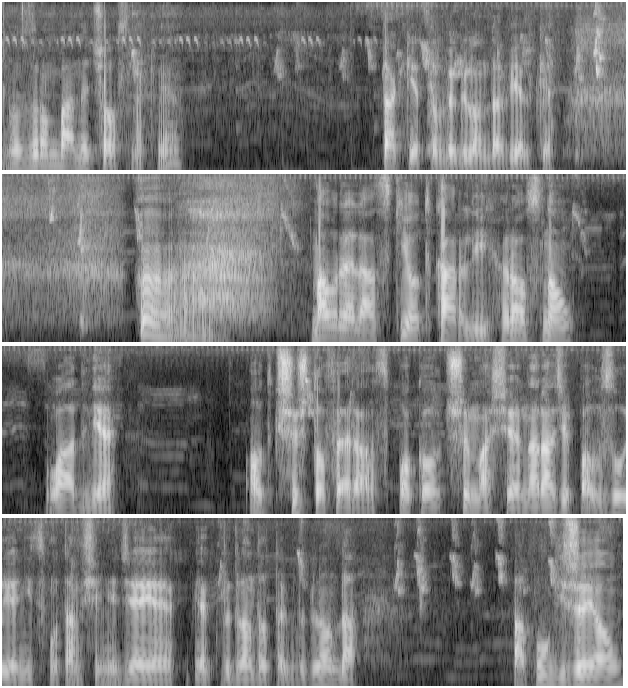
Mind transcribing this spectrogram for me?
No zrąbany czosnek, nie? Takie to wygląda wielkie. Maurelaski od Karli rosną ładnie. Od Krzysztofera spoko, trzyma się, na razie pauzuje, nic mu tam się nie dzieje. Jak, jak wyglądał, tak wygląda. Papugi żyją.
